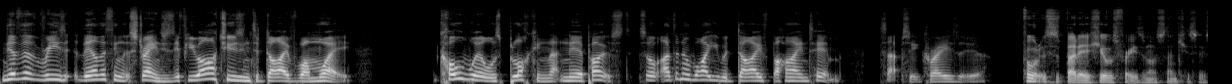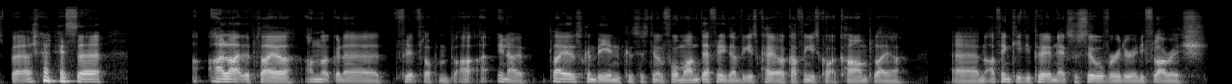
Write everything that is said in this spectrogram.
And the other reason, the other thing that's strange is if you are choosing to dive one way, Colwill's blocking that near post. So I don't know why you would dive behind him. It's absolutely crazy. Yeah. I thought this was Badiashile's freezing on Sanchez's, but it's uh, I like the player. I'm not to flip flop and you know players can be inconsistent in form. I'm definitely don't think he's chaotic. I think he's quite a calm player. Um, I think if you put him next to Silva, he'd really flourish.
